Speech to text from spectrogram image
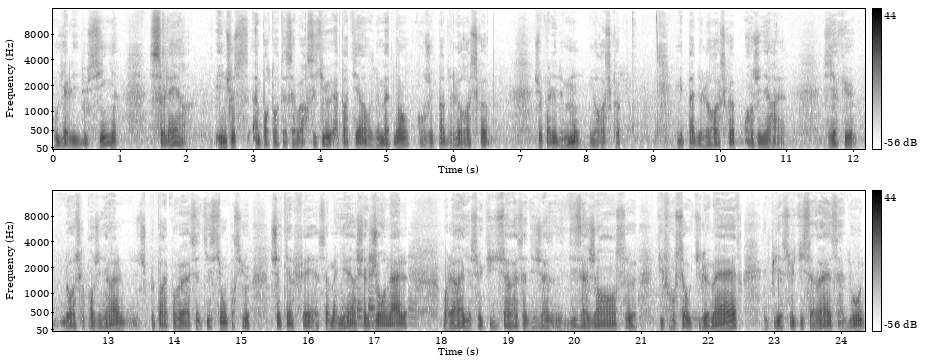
où il y a les douze signes solaires, une chose importante à savoir, c'est qu'à partir de maintenant, quand je parle de l'horoscope, je vais parler de mon horoscope, mais pas de l'horoscope en général. C'est-à-dire que l'horoscope en général, je ne peux pas répondre à cette question parce que chacun fait à sa manière, chaque journal. Voilà, il y a ceux qui s'adressent à des, agences euh, qui font ça au kilomètre, et puis il y a ceux qui s'adressent à d'autres.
